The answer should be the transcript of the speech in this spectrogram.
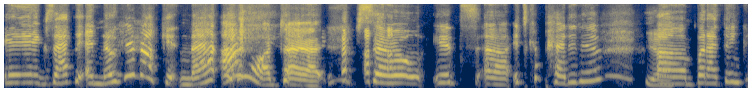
exactly. And no, you're not getting that. I want that. so it's uh, it's competitive. Um, but I think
